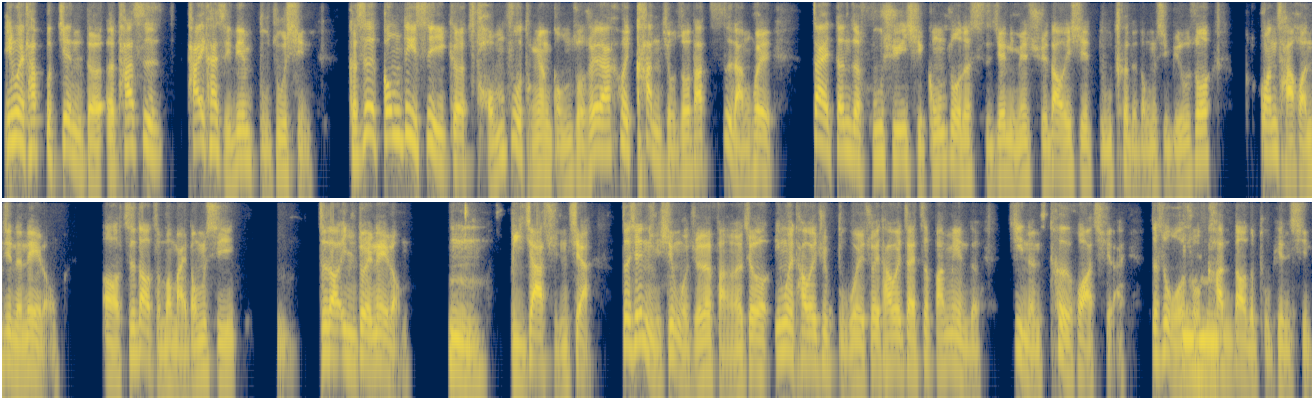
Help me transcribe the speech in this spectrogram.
因为她不见得，呃，她是她一开始一定补助型。可是工地是一个重复同样工作，所以他会看久之后，他自然会在跟着夫婿一起工作的时间里面学到一些独特的东西，比如说观察环境的内容，哦，知道怎么买东西，知道应对内容，嗯，比价询价，这些女性我觉得反而就因为她会去补位，所以她会在这方面的技能特化起来，这是我所看到的普遍性。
